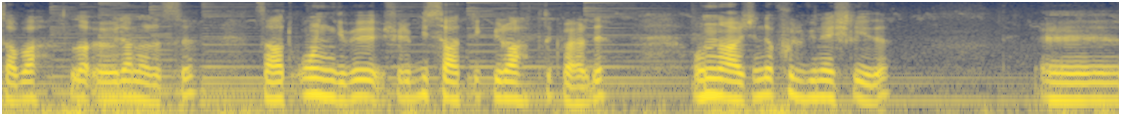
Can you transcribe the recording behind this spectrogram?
sabahla öğlen arası saat 10 gibi şöyle bir saatlik bir rahatlık verdi. Onun haricinde full güneşliydi. Ee,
